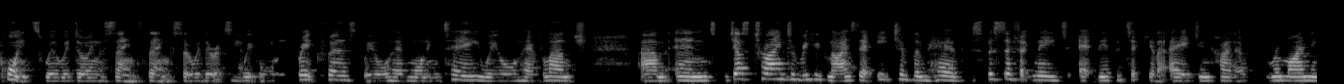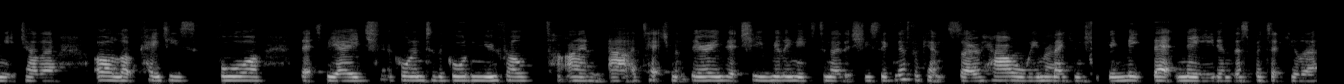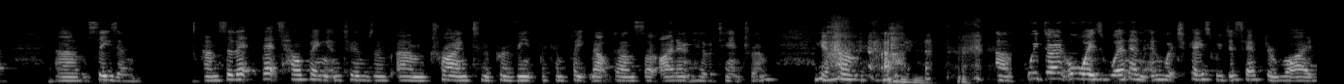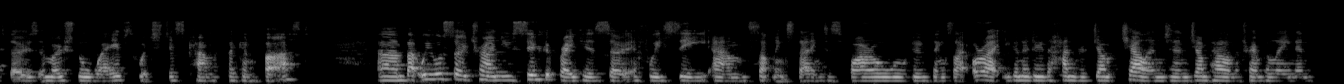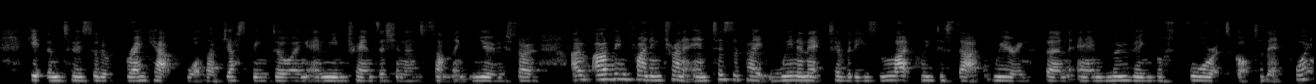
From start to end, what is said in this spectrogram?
points where we're doing the same thing. So whether it's Yep. we all eat breakfast, we all have morning tea, we all have lunch, um, and just trying to recognise that each of them have specific needs at their particular age, and kind of reminding each other, oh look, Katie's four. That's the age, according to the Gordon Neufeld time uh, attachment theory, that she really needs to know that she's significant. So how are we Right. making sure we meet that need in this particular um, season? Um, so that that's helping in terms of um, trying to prevent the complete meltdown, so I don't have a tantrum. Yeah. Um, um, we don't always win, and in which case we just have to ride those emotional waves, which just come thick and fast. Um, but we also try and use circuit breakers. So if we see um, something starting to spiral, we'll do things like, all right, you're going to do the 100 jump challenge and jump out on the trampoline and get them to sort of break up what they've just been doing and then transition into something new. So I've, I've been finding trying to anticipate when an activity is likely to start wearing thin and moving before it's got to that point.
